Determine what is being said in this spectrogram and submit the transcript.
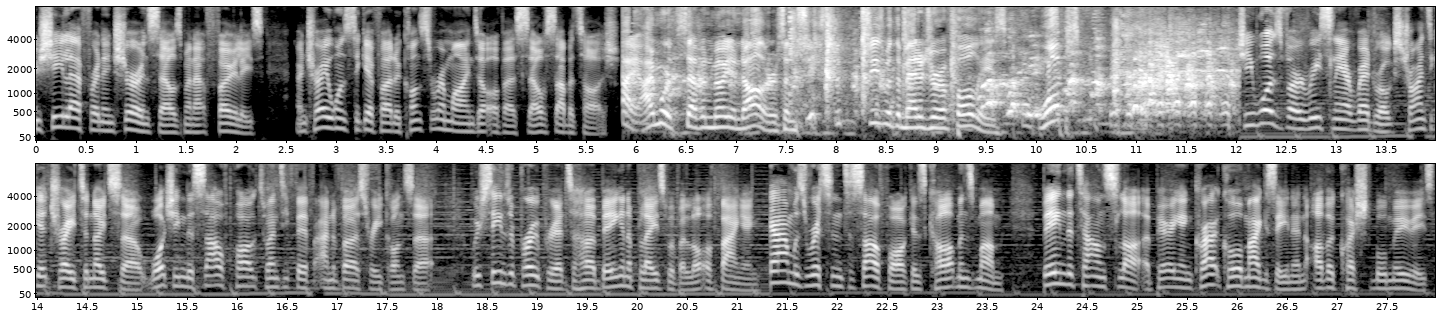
who she left for an insurance salesman at Foley's, and Trey wants to give her the constant reminder of her self sabotage. Hi, I'm worth $7 million, and she's, she's with the manager of Foley's. Whoops! she was, though, recently at Red Rocks trying to get Trey to notice her, watching the South Park 25th anniversary concert. Which seems appropriate to her being in a place with a lot of banging. Cam was written to South Park as Cartman's mum, being the town slut, appearing in Crackcore magazine and other questionable movies.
